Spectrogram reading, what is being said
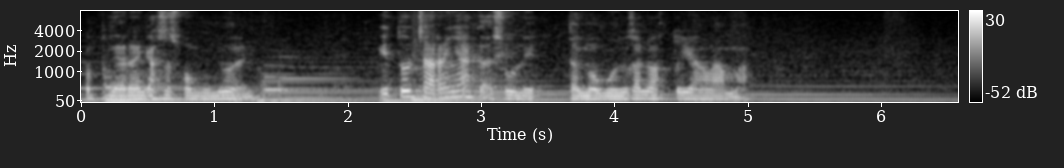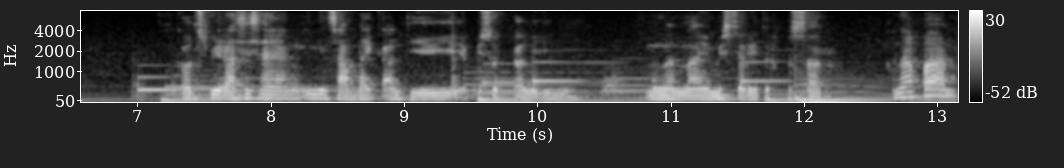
kebenaran kasus pembunuhan itu caranya agak sulit dan membutuhkan waktu yang lama. Konspirasi saya yang ingin sampaikan di episode kali ini mengenai misteri terbesar. Kenapa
